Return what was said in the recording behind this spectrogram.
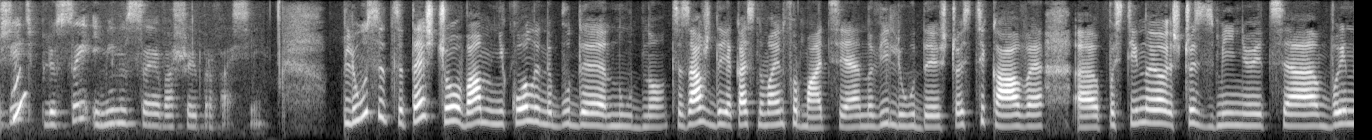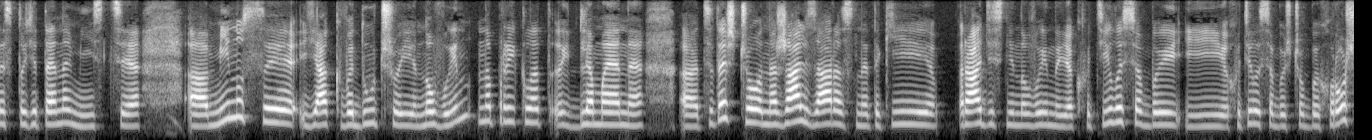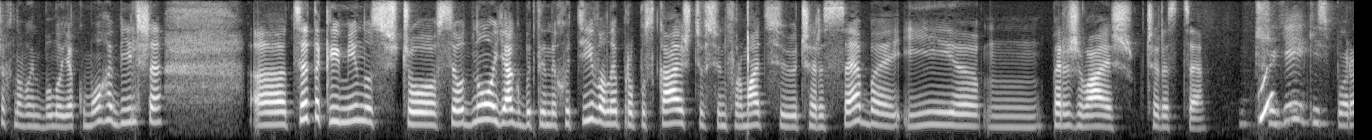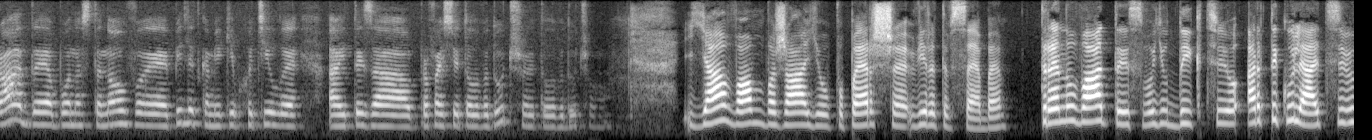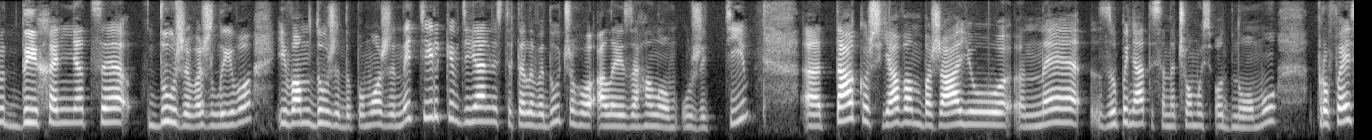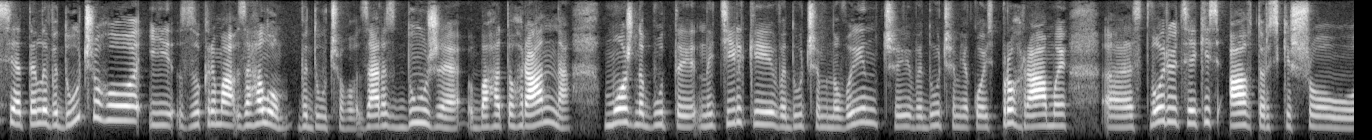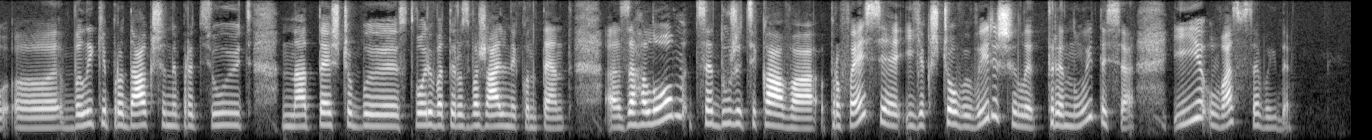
Скажіть плюси і мінуси вашої професії. Плюси це те, що вам ніколи не буде нудно. Це завжди якась нова інформація, нові люди, щось цікаве, е, постійно щось змінюється. Ви не стоїте на місці. Е, Мінуси як ведучої новин, наприклад, для мене, е, це те, що, на жаль, зараз не такі радісні новини, як хотілося би, і хотілося б, щоб хороших новин було якомога більше. Е, Це такий мінус, що все одно, як би ти не хотів, але пропускаєш цю всю інформацію через себе і м, переживаєш через це. Чи є якісь поради або настанови підліткам, які б хотіли е, йти за професією телеведучої, телеведучого? Я вам бажаю, по-перше, вірити в себе, тренувати свою дикцію, артикуляцію, дихання. Це дуже важливо і вам дуже допоможе не тільки в діяльності телеведучого, але й загалом у житті. Е, Також я вам бажаю не зупинятися на чомусь одному. Професія телеведучого і, зокрема, загалом ведучого зараз дуже багатогранна. Можна бути не тільки ведучим новин чи ведучим якоїсь програми, е, створюються якісь авторські шоу, е, великі продакшени працюють на те, щоб створювати розважальний контент. Е, Загалом це дуже цікава професія, і якщо ви вирішили, тренуйтеся, і у вас все вийде.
